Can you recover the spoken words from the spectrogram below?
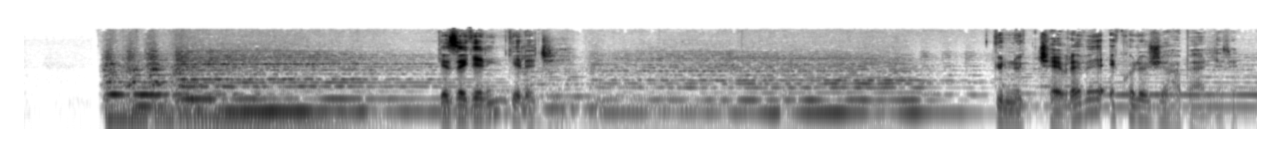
Gezegenin geleceği Günlük çevre ve ekoloji haberleri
